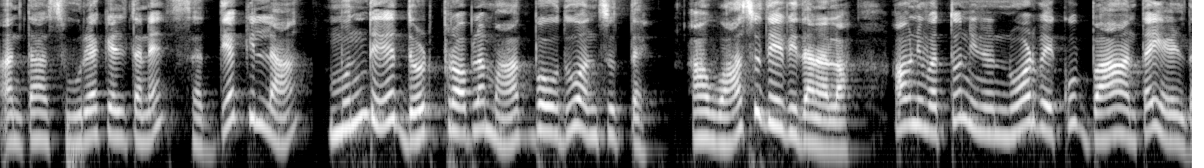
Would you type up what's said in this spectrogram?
ಅಂತ ಸೂರ್ಯ ಕೇಳ್ತಾನೆ. ಸದ್ಯಕ್ಕಿಲ್ಲ. ಮುಂದೆ ದೊಡ್ಡ ಪ್ರಾಬ್ಲಮ್ ಆಗ್ಬಹುದು ಅನ್ಸುತ್ತೆ. ಆ ವಾಸುದೇವಿದಾನಲ್ಲ ಅವನಿವತ್ತು ನಿನ್ನ ನೋಡ್ಬೇಕು ಬಾ ಅಂತ ಹೇಳ್ದ.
